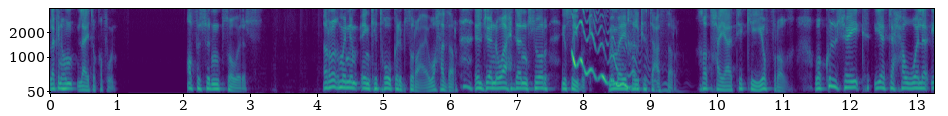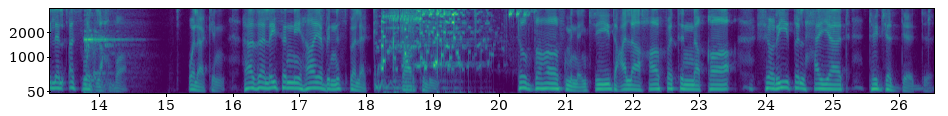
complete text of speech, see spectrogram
لكنهم لا يتوقفون. أفشن تسورس الرغم من إنك تفكر بسرعة وحذر الجن واحدا شور يصيبك مما يخليك تتعثر خط حياتك يفرغ وكل شيء يتحول إلى الأسود لحظة. ولكن هذا ليس النهاية بالنسبة لك باركلي. تضاف من جديد على حافة النقاء شريط الحياة تجدد.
